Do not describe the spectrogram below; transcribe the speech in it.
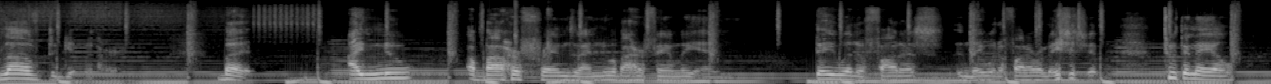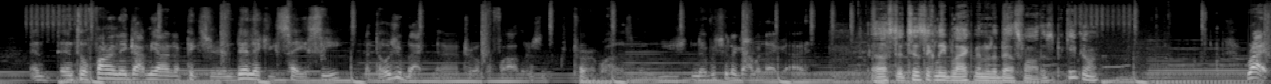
loved to get with her, but I knew about her friends and I knew about her family, and they would have fought us, and they would have fought our relationship tooth and nail, and until finally they got me out of the picture, and then they could say, "See, I told you, black men are terrible fathers, terrible husbands. You never should have got with that guy." Uh, statistically, black men are the best fathers. But keep going. Right.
